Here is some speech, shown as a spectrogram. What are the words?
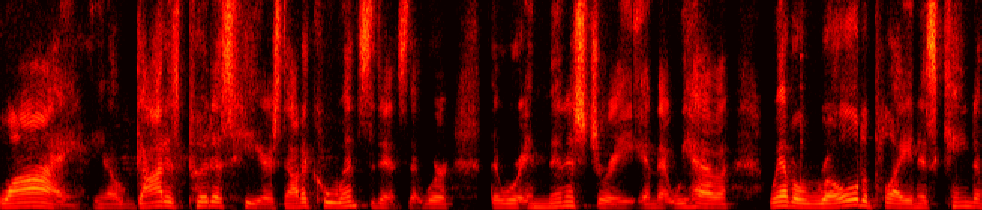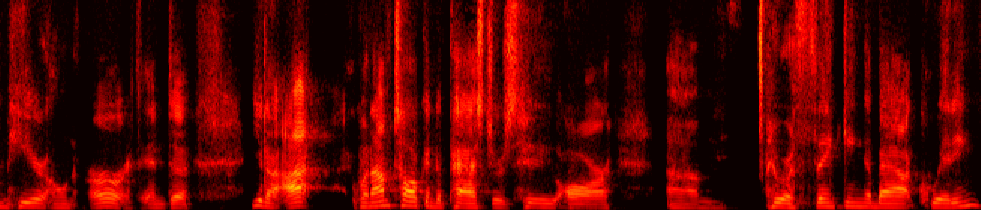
why. You know god has put us here. It's not a coincidence that we're that we're in ministry and that we have a we have a role to play in his kingdom here on earth. And to, you know i when i'm talking to pastors who are um, who are thinking about quitting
